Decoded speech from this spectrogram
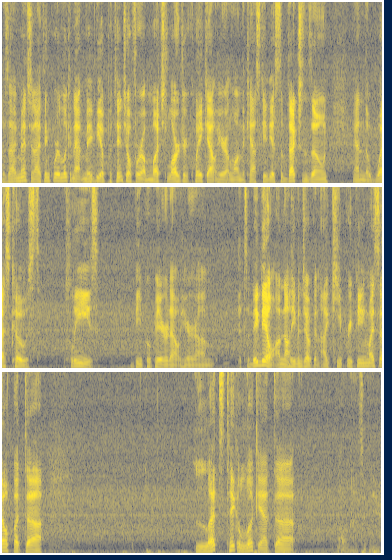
As I mentioned, I think we're looking at maybe a potential for a much larger quake out here along the Cascadia subduction zone and the west coast. Please be prepared out here. Um, it's a big deal. I'm not even joking. I keep repeating myself, but uh, let's take a look at. Uh, hold on a second here.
